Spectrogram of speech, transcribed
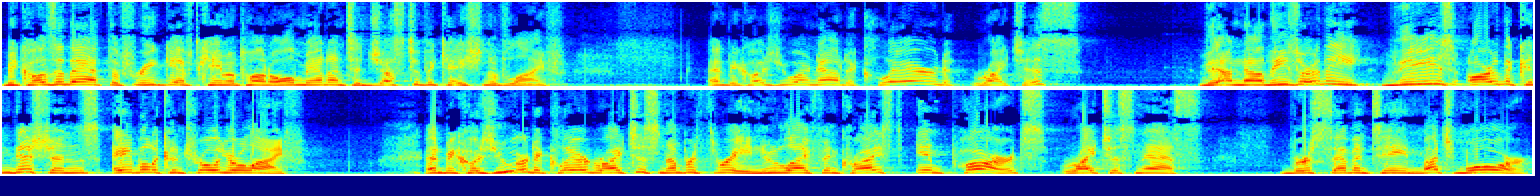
because of that, the free gift came upon all men unto justification of life. And because you are now declared righteous, now these are the, these are the conditions able to control your life. And because you are declared righteous, number three, new life in Christ imparts righteousness. Verse 17, much more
